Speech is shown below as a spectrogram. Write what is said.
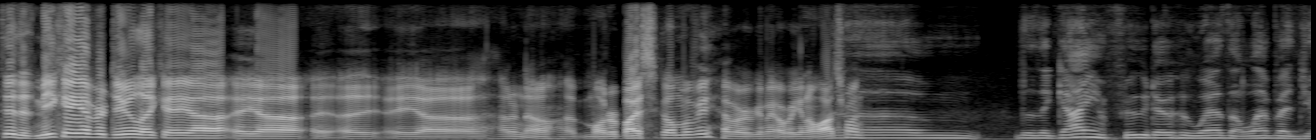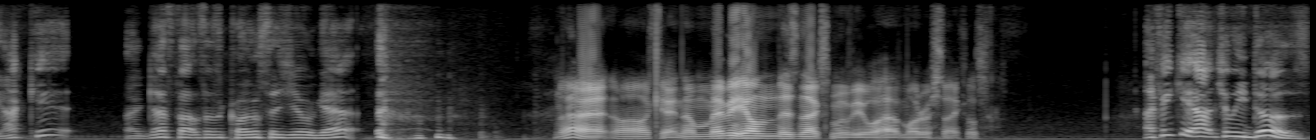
Dude, did Mike ever do like a uh, a, uh, a a a uh, I don't know a motor bicycle movie? Are we gonna are we gonna watch one? Um, there's a guy in Fudo who wears a leather jacket. I guess that's as close as you'll get. All right. Well, okay. No, maybe he'll his next movie will have motorcycles. I think it actually does.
